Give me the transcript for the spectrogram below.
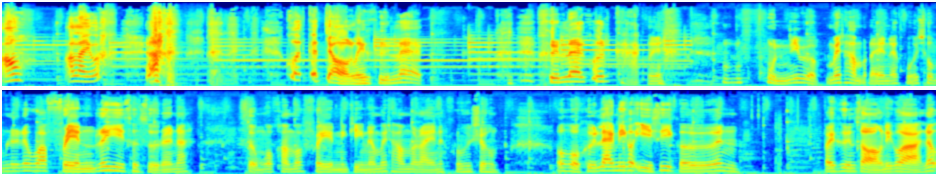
เอ้าอะไรวะ โคตรกระจอกเลยคืนแรก คืนแรกโคตรขากเลย หุ่นนี่แบบไม่ทำอะไรนะ คุณผู้ชมเรียกได้ว่าเฟรนลี่สุดๆเลยนะ สมกับคำว่าเฟรนจริงๆนะไม่ทำอะไรนะคุณผู้ชม โอ้โห คืนแรกนี่ก็อีซี่เกิน ไปคืนสองดีกว่า แล้ว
